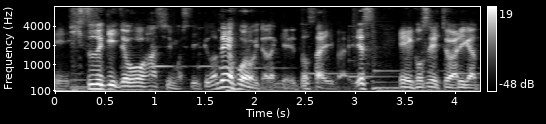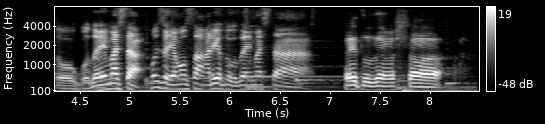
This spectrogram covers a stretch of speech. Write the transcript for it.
えー、引き続き情報発信もしていくので、フォローいただけると幸いです。えー、ご清聴ありがとうございました。本日は山本さんありがとうございました。ありがとうございました。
